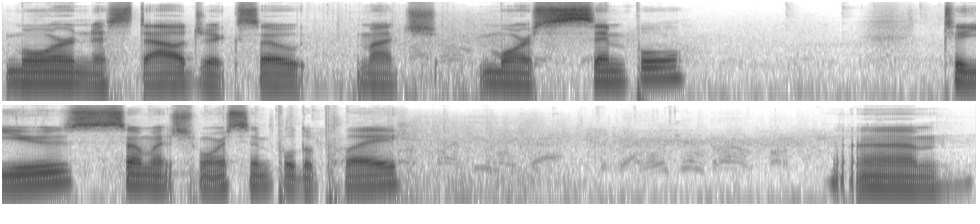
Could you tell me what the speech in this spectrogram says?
more nostalgic, so much more simple to use, so much more simple to play. Um,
